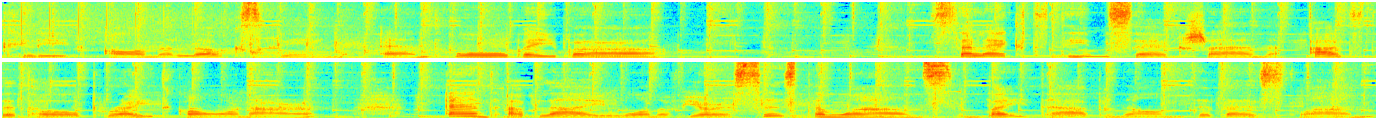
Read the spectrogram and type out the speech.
click on Lock Screen and Wallpaper, select Theme section at the top right corner and apply one of your system ones by tapping on the best one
